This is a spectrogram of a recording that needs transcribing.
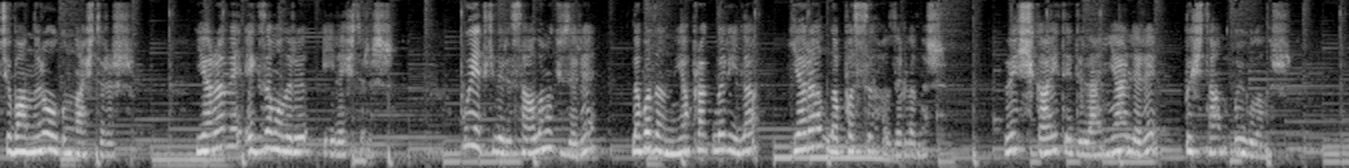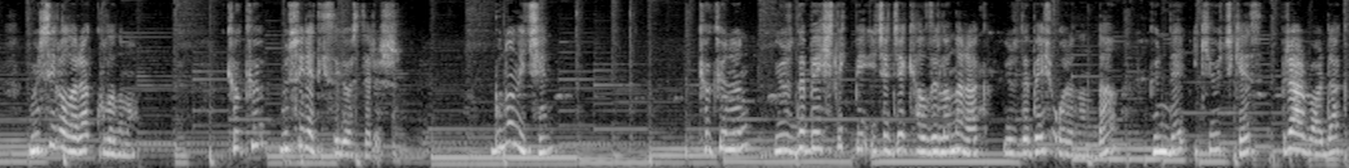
Çıbanları olgunlaştırır. Yara ve egzamaları iyileştirir. Bu etkileri sağlamak üzere labadanın yapraklarıyla yara lapası hazırlanır ve şikayet edilen yerlere dıştan uygulanır. Müsil olarak kullanımı. Kökü müsil etkisi gösterir. Bunun için Kökünün %5'lik bir içecek hazırlanarak %5 oranında günde 2-3 kez birer bardak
